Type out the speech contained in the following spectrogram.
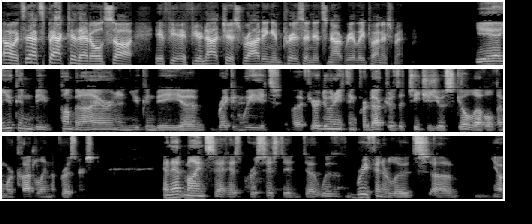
Oh, it's that's back to that old saw. If you if you're not just rotting in prison, it's not really punishment. Yeah, you can be pumping iron and you can be uh, raking weeds, but if you're doing anything productive that teaches you a skill level, then we're coddling the prisoners. And that mindset has persisted uh, with brief interludes, uh, you know,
